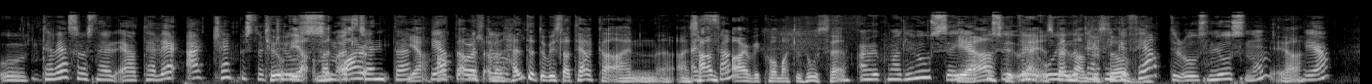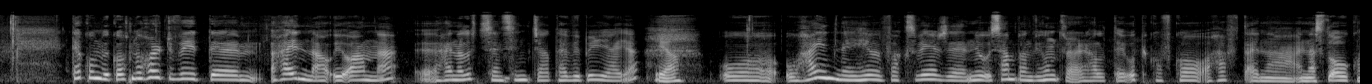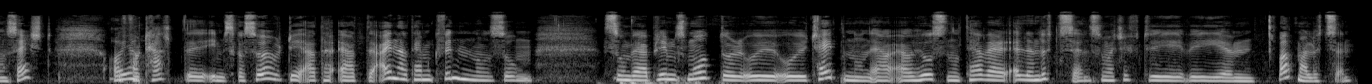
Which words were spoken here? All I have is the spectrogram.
og det var så sånn at det var et kjempestort hus ja, som er kjente. Ja, ja, det var men helt du visste at her kan en, en sant er vi kommer til huset. Er vi komme til huset, ja. Ja, så det er en spennende støv. Og det fikk fæter hos husen. Ja. ja. Det kom vi godt. Nå hørte vi um, Heina og Joanna, Heina Lutzen, Sintja, der vi byrja, ja. Ja. Og, og Heine har faktisk vært nå i samband med hundrar halte oppe i KFK og haft en, en stor konsert og oh, ja. fortalt uh, i Miska Søver til at, at en av de kvinnene som som var primus motor og, og i kjeipen av, av husen og det var Ellen Lutzen som var kjøpt ved, ved um, Valmar Lutzen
